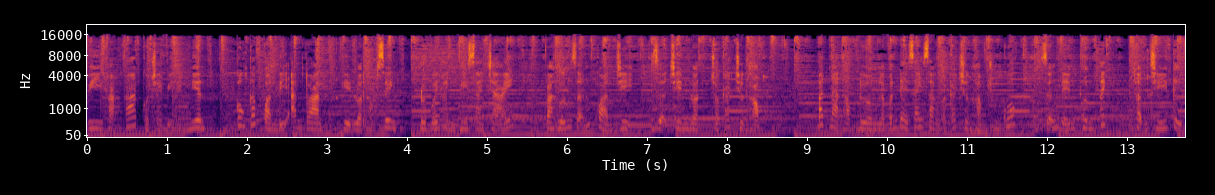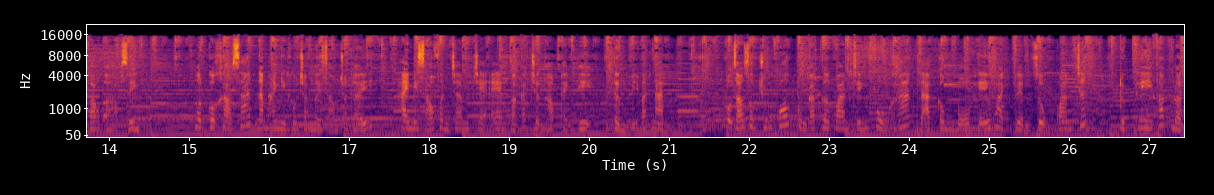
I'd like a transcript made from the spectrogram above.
vi phạm pháp của trẻ vị thành niên, cung cấp quản lý an toàn, kỷ luật học sinh đối với hành vi sai trái và hướng dẫn quản trị dựa trên luật cho các trường học. Bắt nạt học đường là vấn đề dai dẳng ở các trường học Trung Quốc, dẫn đến thương tích, thậm chí tử vong ở học sinh. Một cuộc khảo sát năm 2016 cho thấy 26% trẻ em ở các trường học thành thị từng bị bắt nạt. Bộ Giáo dục Trung Quốc cùng các cơ quan chính phủ khác đã công bố kế hoạch tuyển dụng quan chức thực thi pháp luật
